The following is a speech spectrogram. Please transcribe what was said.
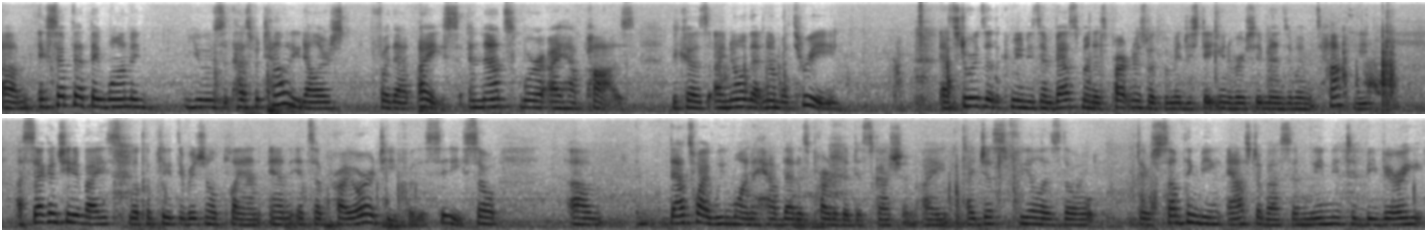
um, except that they want to use hospitality dollars for that ice. And that's where I have pause, because I know that number three, as stewards of the community's investment as partners with Bemidji State University men's and women's hockey, a second sheet of ice will complete the original plan, and it's a priority for the city. So um, that's why we want to have that as part of the discussion. I, I just feel as though there's something being asked of us, and we need to be very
